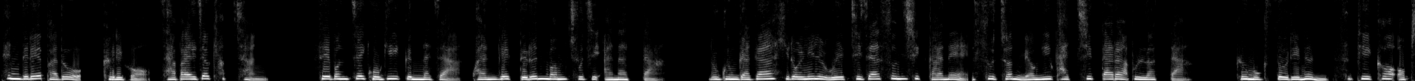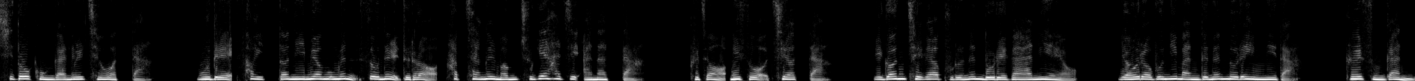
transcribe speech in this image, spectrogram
팬들의 파도 그리고 자발적 협창. 세 번째 곡이 끝나자 관객들은 멈추지 않았다. 누군가가 히롤릴 외치자 순식간에 수천 명이 같이 따라 불렀다. 그 목소리는 스피커 없이도 공간을 채웠다. 무대에 서 있던 이명웅은 손을 들어 합창을 멈추게 하지 않았다. 그저 미소 지었다. 이건 제가 부르는 노래가 아니에요. 여러분이 만드는 노래입니다. 그 순간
